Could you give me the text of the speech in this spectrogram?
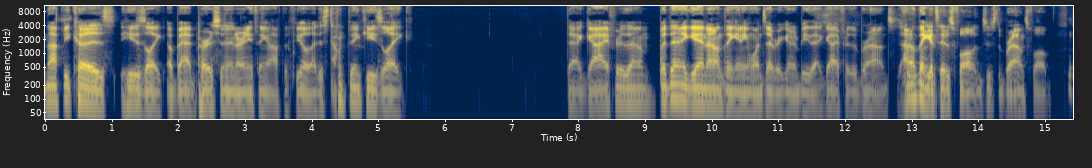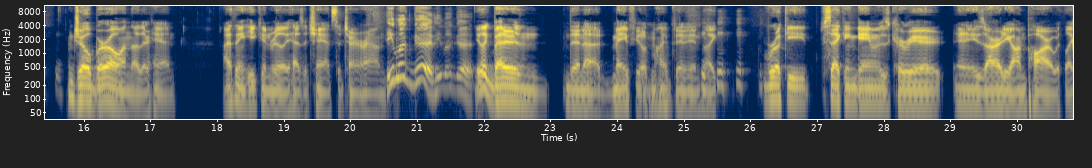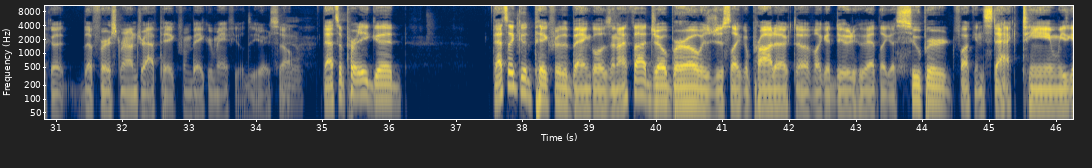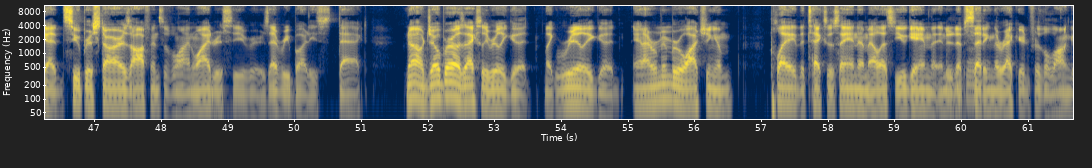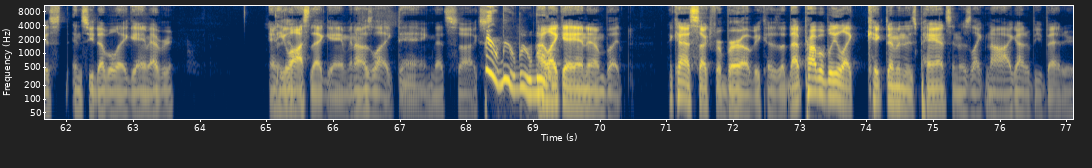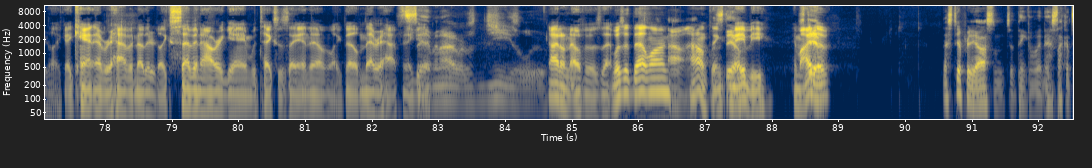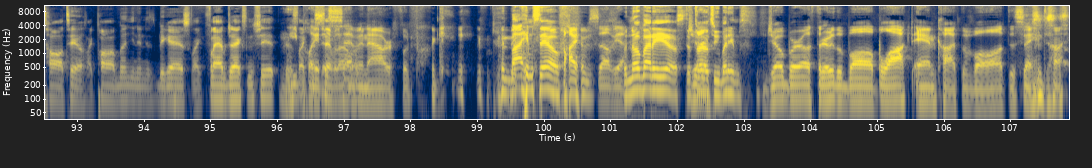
Not because he's like a bad person or anything off the field. I just don't think he's like that guy for them. But then again, I don't think anyone's ever going to be that guy for the Browns. I don't think it's his fault. It's just the Browns' fault. Joe Burrow, on the other hand, I think he can really has a chance to turn around. He looked good. He looked good. He looked better than than uh, Mayfield, in my opinion. Like rookie second game of his career, and he's already on par with like a the first round draft pick from Baker Mayfield's year. So Yeah. that's a pretty good. That's a good pick for the Bengals, and I thought Joe Burrow was just like a product of like a dude who had like a super fucking stacked team. He's got superstars, offensive line, wide receivers, everybody's stacked. No, Joe Burrow is actually really good. like really good. And I remember watching him play the Texas A&M LSU game that ended up Hmm. setting the record for the longest NCAA game ever. And he lost that game, and I was like, "Dang, that sucks." I I like A and M, but it kind of sucked for Burrow because that probably like kicked him in his pants and was like, "Nah, I got to be better. Like, I can't ever have another like seven hour game with Texas A and M. Like, that'll never happen again." seven hours. Jeez, Lou. I don't know if it was that. Was it that long? I don't I don't think. still. Maybe it might have. That's still pretty awesome to think of it. It's like a tall tale, It's like Paul Bunyan and his big mm. ass like flapjacks and shit. It's he like played a seven-hour- seven hour football game by himself, By himself, yeah. with nobody else to Joe- throw to but him. Joe Burrow threw the ball, blocked, and caught the ball at the same time.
